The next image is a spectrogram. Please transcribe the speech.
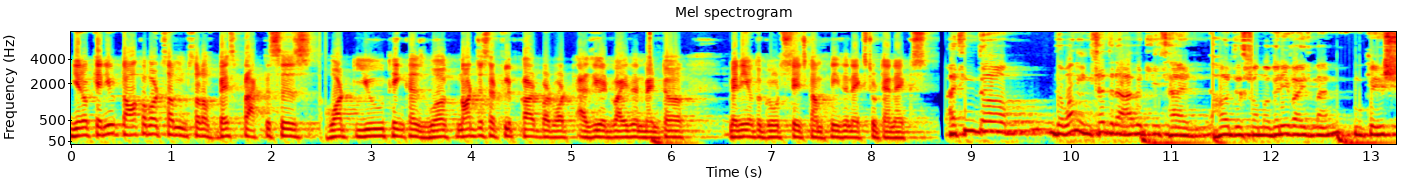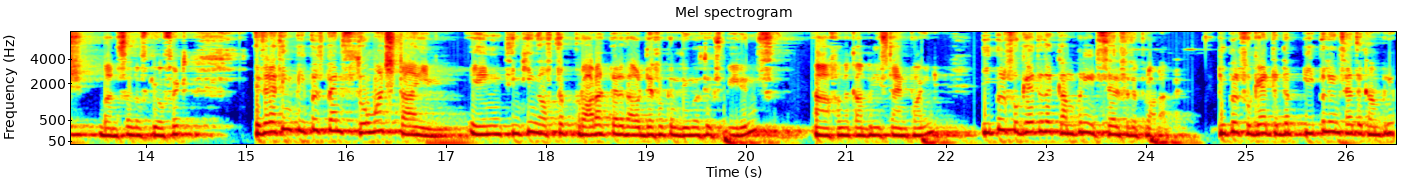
You know, can you talk about some sort of best practices, what you think has worked, not just at Flipkart, but what as you advise and mentor many of the growth stage companies in X to 10X? I think the the one insight that I've at least had heard this from a very wise man, Mukesh Bansal of Cure.fit is that I think people spend so much time in thinking of the product that is out there for consumers to experience uh, from the company standpoint. People forget that the company itself is a product. people forget that the people inside the company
